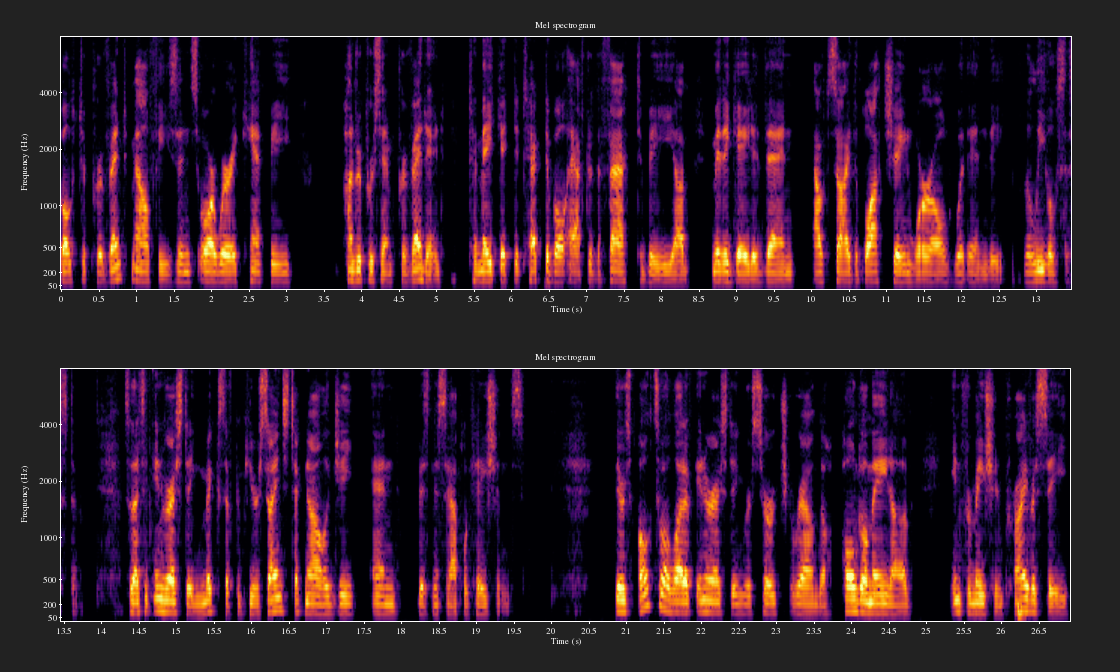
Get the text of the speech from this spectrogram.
both to prevent malfeasance or where it can't be 100% prevented, to make it detectable after the fact to be um, mitigated then outside the blockchain world within the, the legal system. So that's an interesting mix of computer science technology and business applications. There's also a lot of interesting research around the whole domain of information privacy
